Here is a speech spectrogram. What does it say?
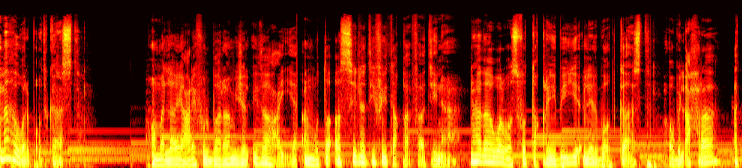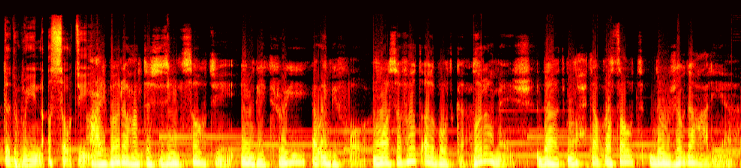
ما هو البودكاست؟ ومن لا يعرف البرامج الإذاعية المتأصلة في ثقافتنا هذا هو الوصف التقريبي للبودكاست. أو بالأحرى التدوين الصوتي. عبارة عن تسجيل صوتي MP3 أو MP4 مواصفات البودكاست. برامج ذات محتوى. وصوت ذو جودة عالية.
